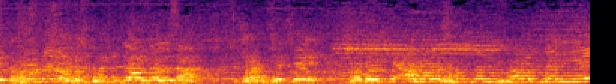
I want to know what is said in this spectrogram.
এ ধরনের অবস্থানে যাওয়া যাবে না। সবশেষে সবাইকে আবারও সংগ্রামী সালাম জানিয়ে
